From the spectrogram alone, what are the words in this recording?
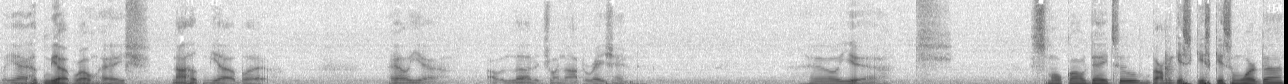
but yeah, hook me up, bro. Hey, sh- not hook me up, but hell yeah, I would love to join the operation. Hell yeah, smoke all day too, but I'm gonna get get get some work done.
